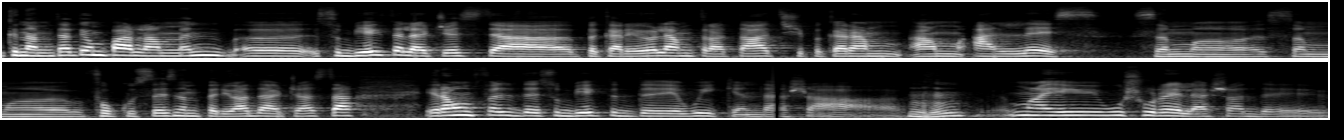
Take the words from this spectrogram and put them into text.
când am intrat eu în Parlament, uh, subiectele acestea pe care eu le-am tratat și pe care am, am ales să mă, să mă focusez în perioada aceasta, era un fel de subiect de weekend, așa, uh-huh. mai ușurele, așa, de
